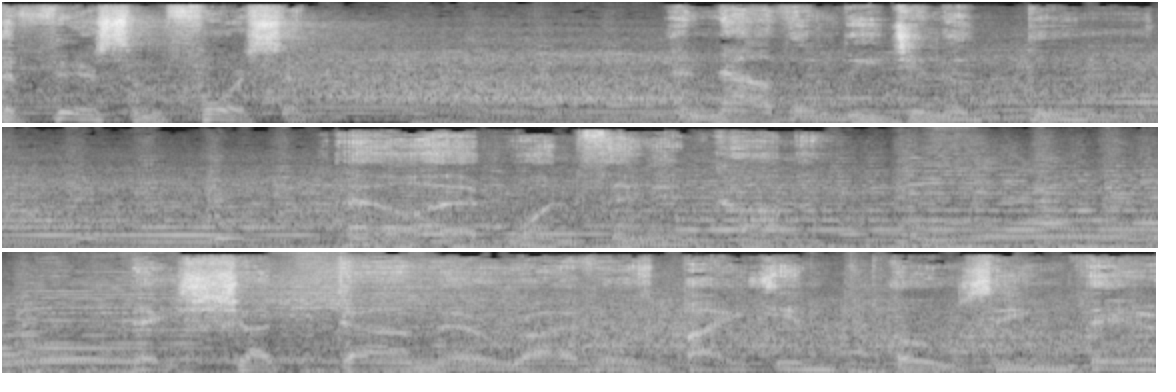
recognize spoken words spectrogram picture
the fearsome foursome, and now the Legion of Boom. They all had one thing in common. They shut down their rivals by imposing their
